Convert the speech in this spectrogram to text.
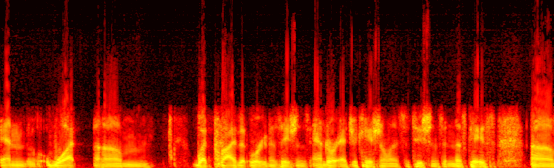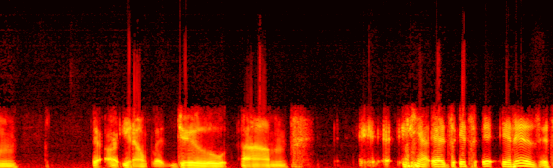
and what. Um, what private organizations and or educational institutions in this case um, are, you know do um, yeah, it's it's it, it is it's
